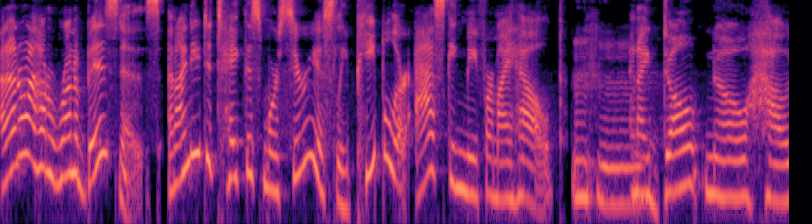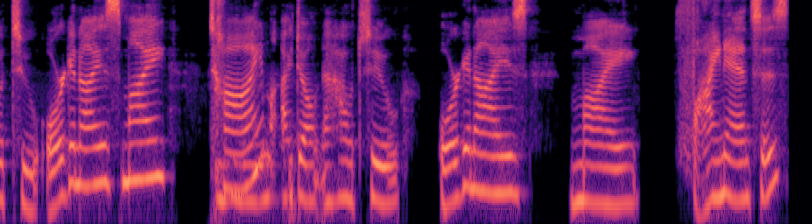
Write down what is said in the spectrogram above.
And I don't know how to run a business. And I need to take this more seriously. People are asking me for my help. Mm-hmm. And I don't know how to organize my time. Mm-hmm. I don't know how to organize my finances,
